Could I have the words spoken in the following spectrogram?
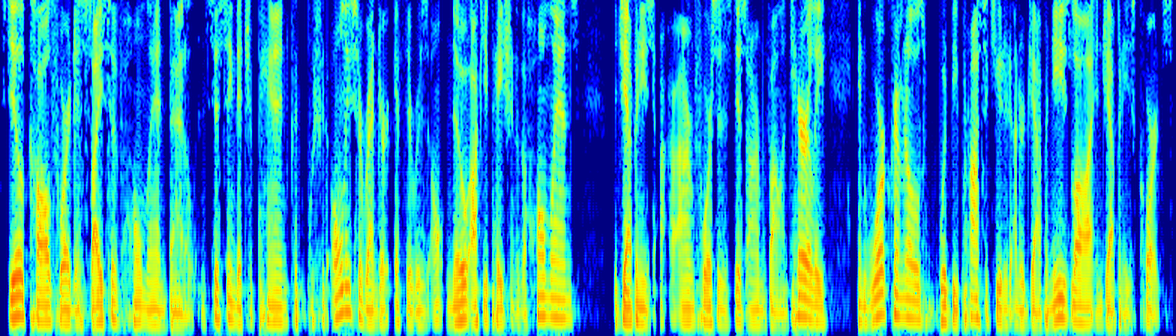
still called for a decisive homeland battle, insisting that Japan could, should only surrender if there was no occupation of the homelands, the Japanese armed forces disarmed voluntarily, and war criminals would be prosecuted under Japanese law in Japanese courts.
